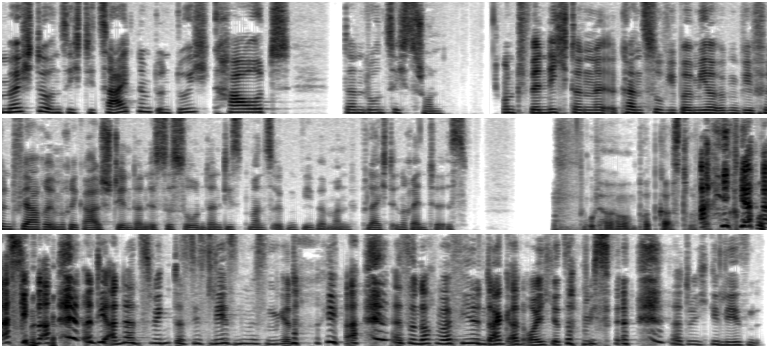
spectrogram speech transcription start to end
möchte und sich die Zeit nimmt und durchkaut, dann lohnt sich's schon. Und wenn nicht, dann kann es so wie bei mir irgendwie fünf Jahre im Regal stehen, dann ist es so und dann liest man es irgendwie, wenn man vielleicht in Rente ist. Oder wenn man einen Podcast drüber Ja, genau. Und die anderen zwingt, dass sie es lesen müssen. Genau. Ja. Also nochmal vielen Dank an euch. Jetzt habe ich es dadurch gelesen.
